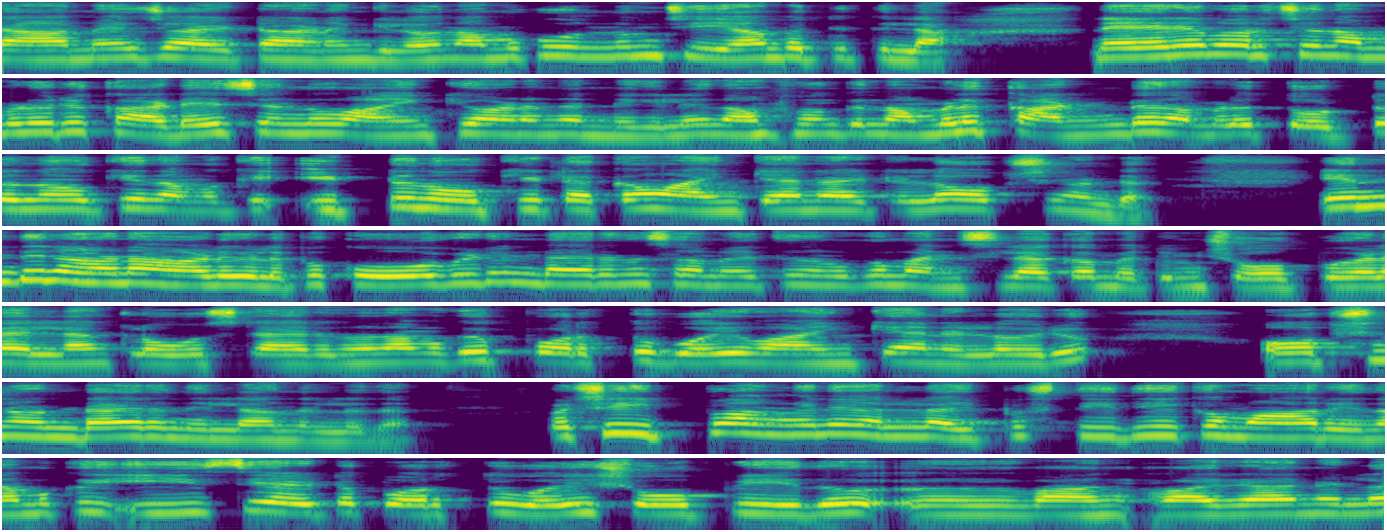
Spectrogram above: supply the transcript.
ഡാമേജ് ആയിട്ടാണെങ്കിലോ നമുക്കൊന്നും ചെയ്യാൻ പറ്റത്തില്ല. നേരെ മറിച്ച് നമ്മളൊരു കടയിൽ ചെന്ന് വാങ്ങിക്കുവാണെന്നുണ്ടെങ്കിൽ നമുക്ക് നമ്മൾ കണ്ട് നമ്മൾ തൊട്ട് നോക്കി നമുക്ക് ഇട്ട് നോക്കിയിട്ടൊക്കെ വാങ്ങിക്കാനായിട്ടുള്ള ഓപ്ഷൻ ഉണ്ട്. എന്തിനാണ് ആളുകൾ ഇപ്പൊ കോവിഡ് ഉണ്ടായിരുന്ന സമയത്ത് നമുക്ക് മനസ്സിലാക്കാൻ പറ്റും ഷോപ്പുകളെല്ലാം ക്ലോസ്ഡ് ആയിരുന്നു നമുക്ക് പുറത്തു പോയി വാങ്ങിക്കാനുള്ള ഒരു ഓപ്ഷൻ ഉണ്ടായിരുന്നില്ല എന്നുള്ളത്. പക്ഷെ ഇപ്പൊ അങ്ങനെയല്ല. ഇപ്പൊ സ്ഥിതിയൊക്കെ മാറി. നമുക്ക് ഈസി ആയിട്ട് പുറത്തു പോയി ഷോപ്പ് ചെയ്ത് വരാനുള്ള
